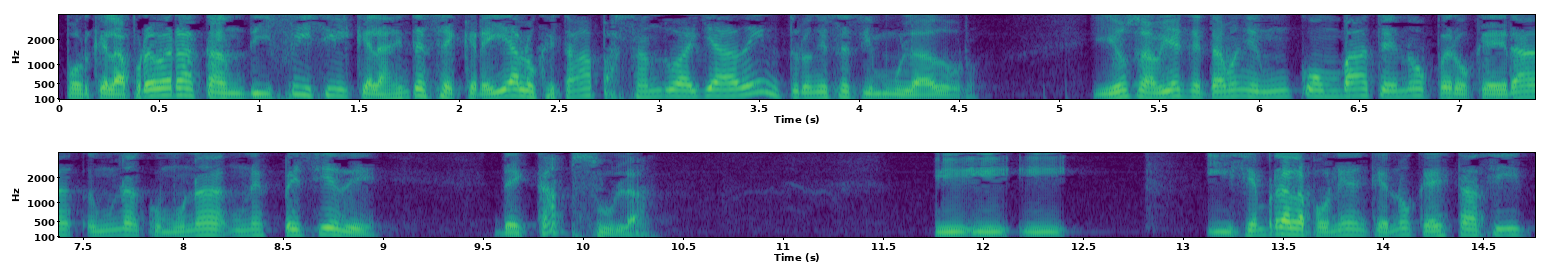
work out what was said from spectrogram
Porque la prueba era tan difícil que la gente se creía lo que estaba pasando allá adentro en ese simulador. Y ellos sabían que estaban en un combate, ¿no? Pero que era una, como una, una especie de, de cápsula. Y, y, y, y, siempre la ponían que no, que esta así,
